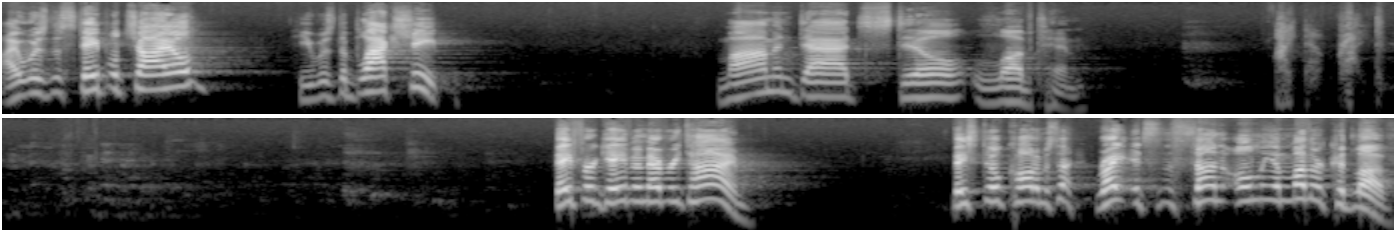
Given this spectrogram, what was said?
I was the staple child, he was the black sheep. Mom and dad still loved him. I know, right? They forgave him every time. They still called him a son, right? It's the son only a mother could love.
